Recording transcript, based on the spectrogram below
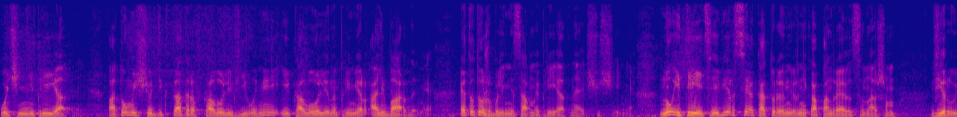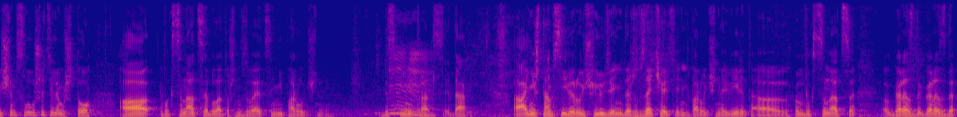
очень неприятный. Потом еще диктаторов кололи вилами и кололи, например, алибардами. Это тоже были не самые приятные ощущения. Ну и третья версия, которая наверняка понравится нашим верующим слушателям, что а, вакцинация была то, что называется непорочной, без mm. пенетрации, да. А они же там все верующие люди, они даже в зачатие непорочное верят, а вакцинация гораздо-гораздо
